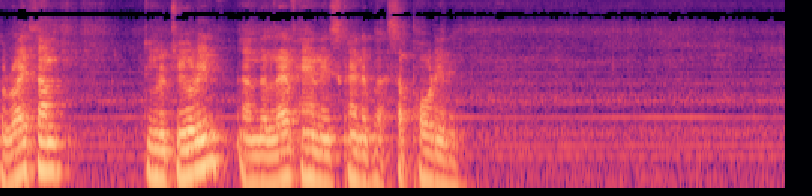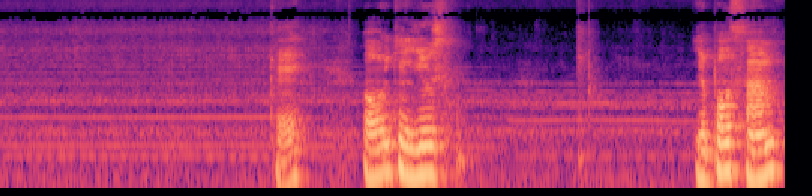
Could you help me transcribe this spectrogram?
the right thumb do the drilling and the left hand is kind of uh, supporting it. Okay, or you can use your both thumb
